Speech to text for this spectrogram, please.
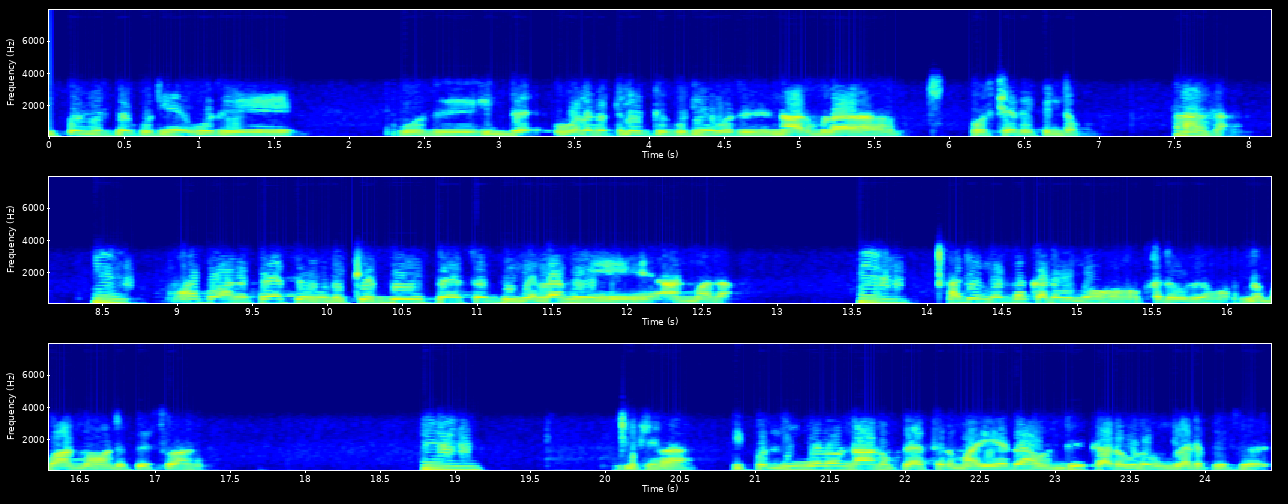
இப்போ இருக்கக்கூடிய ஒரு ஒரு இந்த உலகத்துல இருக்கக்கூடிய ஒரு நார்மலா ஒரு சிதைப்பிண்டம் ஆ. அதுதான். அப்போ அந்த பேச வைக்கிறது பேசுறது எல்லாமே ஆன்மா தான் அதே மாதிரி தான் கடவுளும் கடவுளும் நம்ம ஆன்மா வந்து பேசுவாங்க. ஓகேவா? இப்போ நீங்களும் நானும் பேசுற மாதிரியே தான் வந்து கடவுளும் உங்களோட பேசுவாரு.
